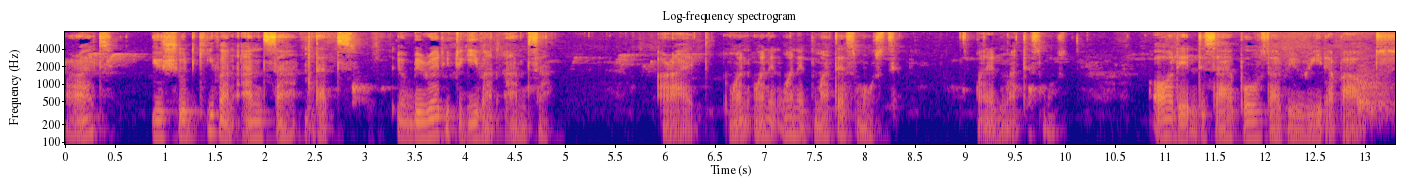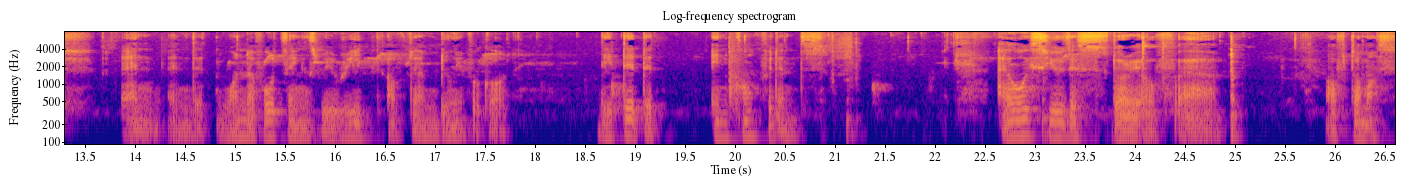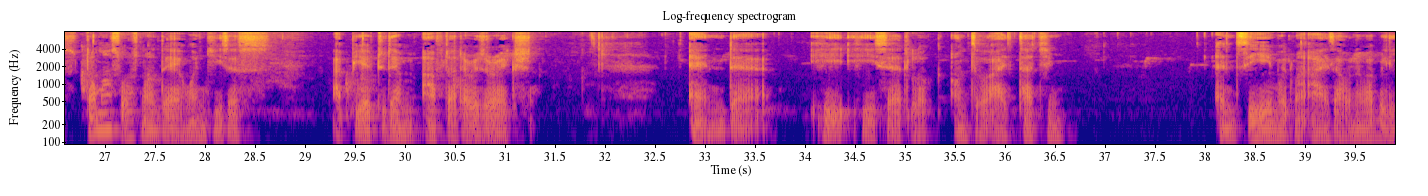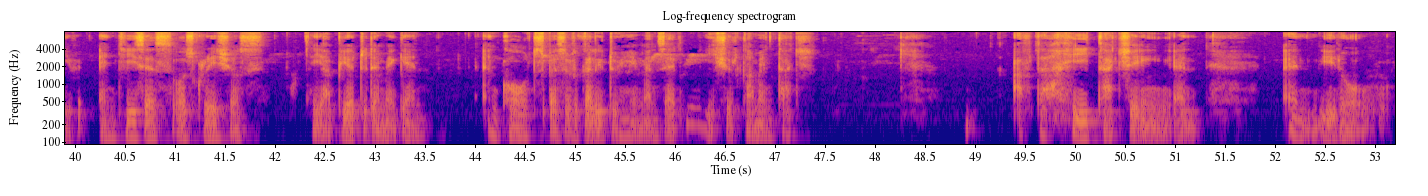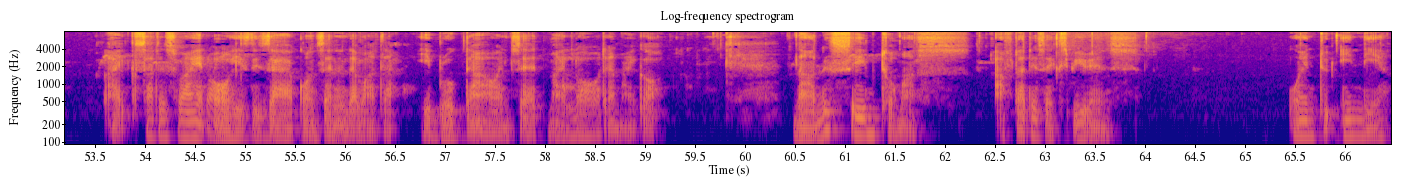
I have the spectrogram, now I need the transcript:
All right, you should give an answer that you'll be ready to give an answer. All right when when it when it matters most. When it matters most. All the disciples that we read about and and the wonderful things we read of them doing for god they did it in confidence. I always use this story of uh, of thomas. Thomas was not there when jesus appeared to them after the resurrection and uh, he he said, "Look, until I touch him and see him with my eyes, I will never believe it." And Jesus was gracious; he appeared to them again and called specifically to him and said he should come and touch. After he touching and and you know like satisfying all his desire concerning the matter, he broke down and said, My Lord and my God. Now, this same Thomas, after this experience, went to India.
